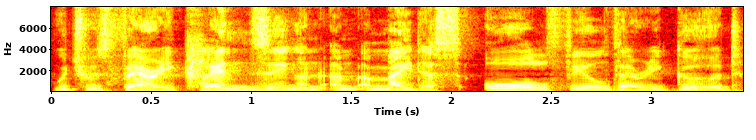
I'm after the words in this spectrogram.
which was very cleansing and, and, made us all feel very good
